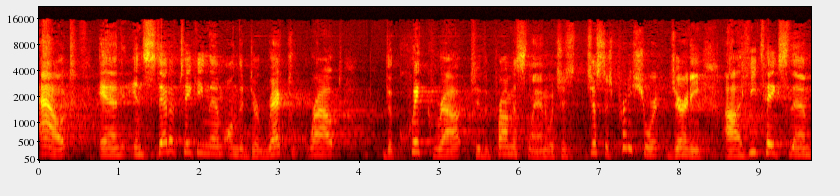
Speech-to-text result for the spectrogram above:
out, and instead of taking them on the direct route, the quick route to the promised land, which is just a pretty short journey, uh, he takes them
